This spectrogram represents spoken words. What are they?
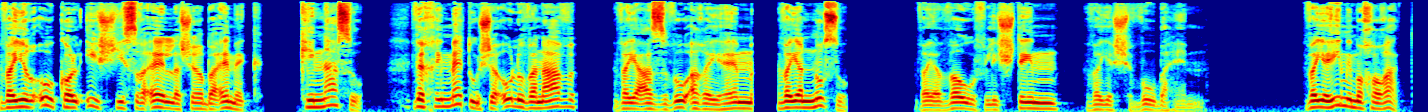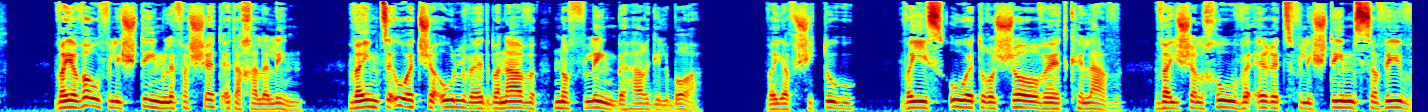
ויראו כל איש ישראל אשר בעמק, כי נסו, וכי מתו שאול ובניו, ויעזבו עריהם, וינוסו, ויבואו פלישתים, וישבו בהם. ויהי ממחרת, ויבואו פלישתים לפשט את החללים, וימצאו את שאול ואת בניו נופלים בהר גלבוע. ויפשיטוהו, ויישאו את ראשו ואת כליו, וישלחו בארץ פלישתים סביב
